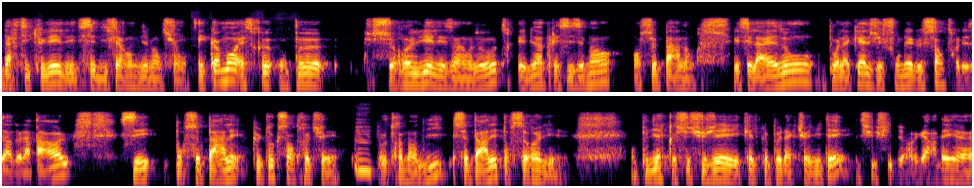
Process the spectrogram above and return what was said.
d'articuler ces différentes dimensions. Et comment est-ce qu'on peut se relier les uns aux autres, et bien précisément en se parlant. Et c'est la raison pour laquelle j'ai fondé le Centre des Arts de la Parole. C'est pour se parler plutôt que s'entretuer. Mm. Autrement dit, se parler pour se relier. On peut dire que ce sujet est quelque peu d'actualité. Il suffit de regarder euh,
